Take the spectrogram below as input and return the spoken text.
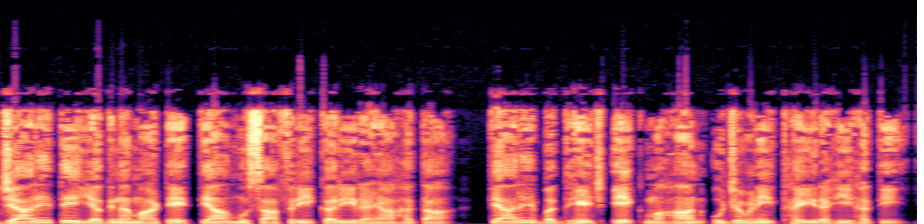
જ્યારે તે યજ્ઞ માટે ત્યાં મુસાફરી કરી રહ્યા હતા, ત્યારે બધે જ એક મહાન ઉજવણી થઈ રહી હતી.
